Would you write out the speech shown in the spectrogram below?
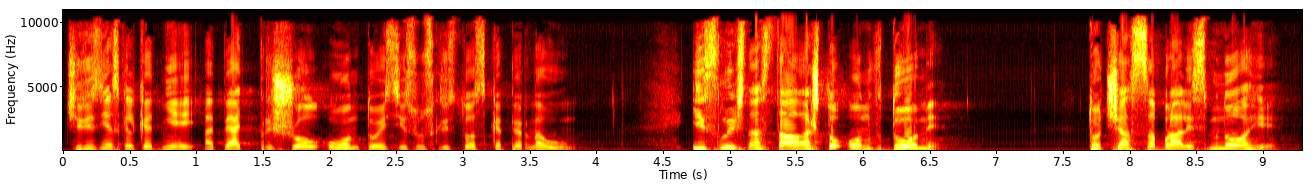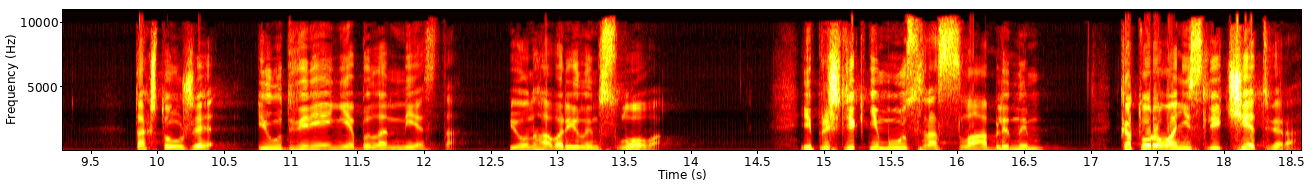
Через несколько дней опять пришел он, то есть Иисус Христос в Капернаум. И слышно стало, что он в доме. Тот час собрались многие, так что уже и у дверей не было места. И он говорил им слово. И пришли к нему с расслабленным, которого несли четверо.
